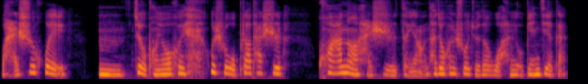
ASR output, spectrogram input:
我还是会。嗯，就有朋友会 会说，我不知道他是夸呢还是怎样，他就会说觉得我很有边界感，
